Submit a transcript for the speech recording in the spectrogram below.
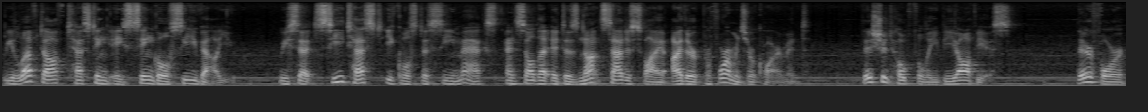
We left off testing a single C value. We set C test equals to cmax and saw that it does not satisfy either performance requirement. This should hopefully be obvious. Therefore,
